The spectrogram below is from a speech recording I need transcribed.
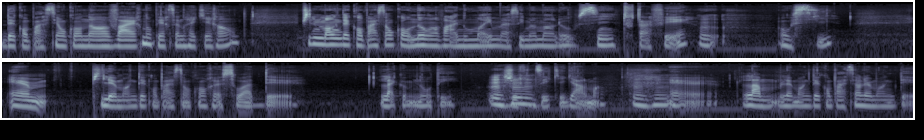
de compassion qu'on a envers nos personnes requérantes. Puis le manque de compassion qu'on a envers nous-mêmes à ces moments-là aussi. Tout à fait. Mm. Aussi. Puis le manque de compassion qu'on reçoit de la communauté mm-hmm. juridique également. Mm-hmm le manque de compassion, le manque de,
